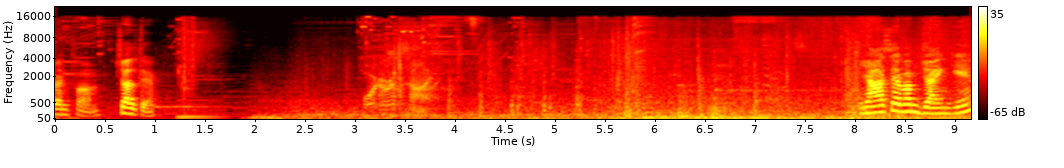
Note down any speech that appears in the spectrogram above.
कंफर्म चलते हैं। यहाँ यहाँ से अब हम जाएँगे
